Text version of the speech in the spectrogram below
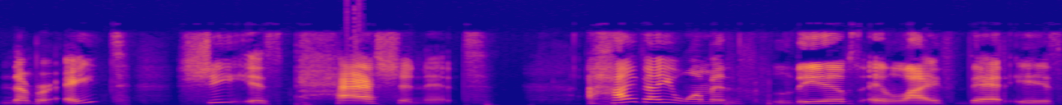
Number eight, she is passionate. A high value woman lives a life that is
